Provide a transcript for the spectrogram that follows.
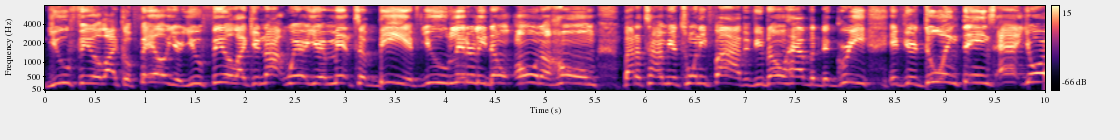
you feel like a failure. You feel like you're not where you're meant to be. If you literally don't own a home by the time you're 25, if you don't have a degree, if you're doing things at your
